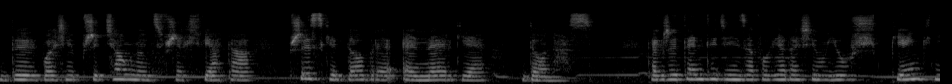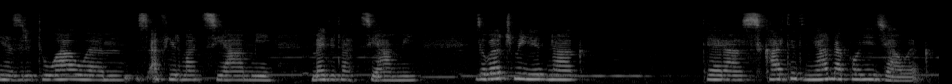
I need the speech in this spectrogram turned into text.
by właśnie przyciągnąć z Wszechświata wszystkie dobre energie do nas. Także ten tydzień zapowiada się już pięknie z rytuałem, z afirmacjami, medytacjami. Zobaczmy jednak teraz karty dnia na poniedziałek.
